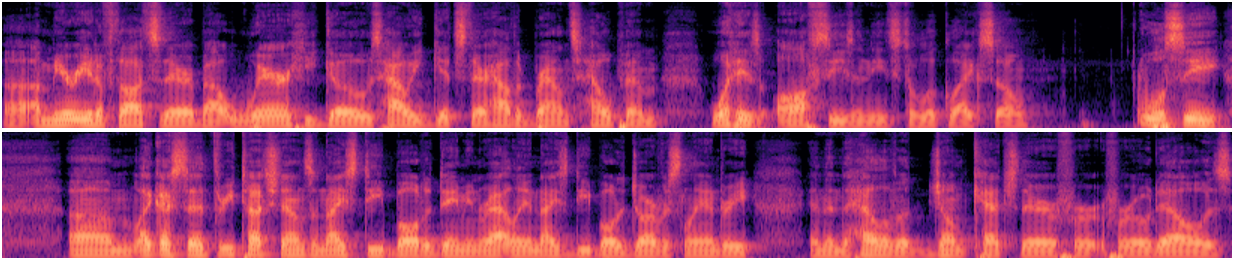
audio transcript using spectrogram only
a myriad of thoughts there about where he goes, how he gets there, how the Browns help him, what his offseason needs to look like. So we'll see. Um, like I said, three touchdowns, a nice deep ball to Damion Ratley, a nice deep ball to Jarvis Landry, and then the hell of a jump catch there for, for Odell is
